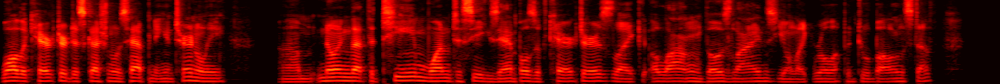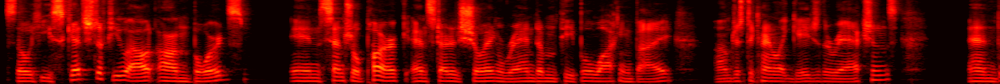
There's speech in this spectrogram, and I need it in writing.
while the character discussion was happening internally, um, knowing that the team wanted to see examples of characters like along those lines, you know, like roll up into a ball and stuff. So he sketched a few out on boards in Central Park and started showing random people walking by, um, just to kind of like gauge the reactions. And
